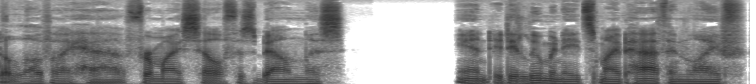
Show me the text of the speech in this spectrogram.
The love I have for myself is boundless, and it illuminates my path in life.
